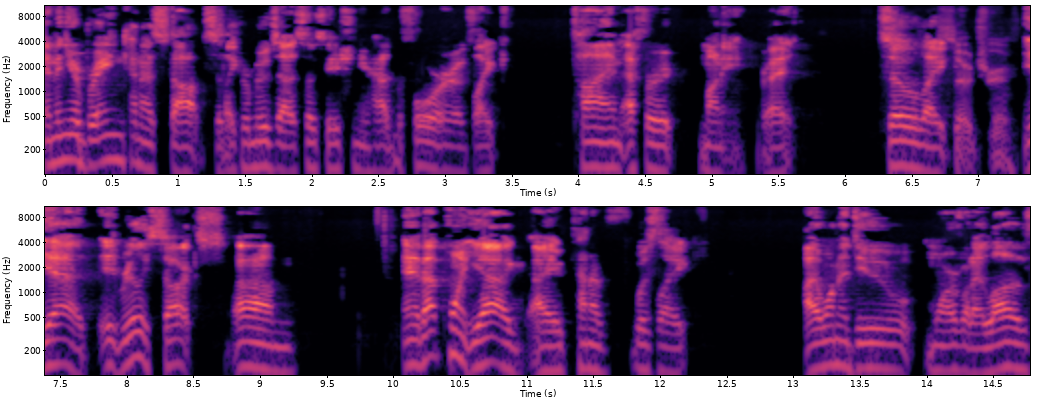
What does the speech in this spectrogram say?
And then your brain kind of stops. It like removes that association you had before of like time, effort, money, right? So like, so true. Yeah, it really sucks. Um, and at that point, yeah, I, I kind of was like, I want to do more of what I love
